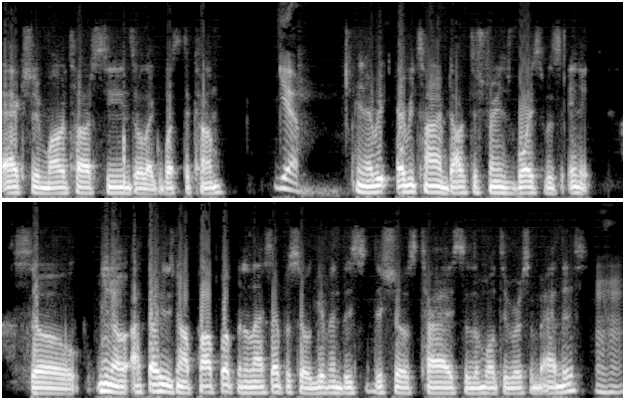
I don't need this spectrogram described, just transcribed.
action montage scenes or like what's to come. Yeah. and every every time Doctor Strange's voice was in it. So you know, I thought he was gonna pop up in the last episode, given this this show's ties to the multiverse of madness, Uh-huh.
